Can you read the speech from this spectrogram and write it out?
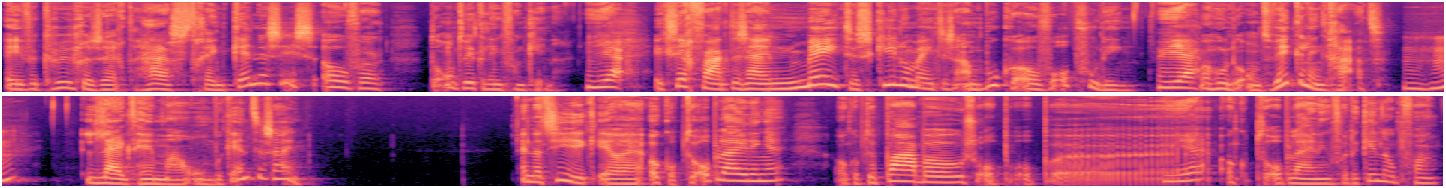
even cru gezegd, haast geen kennis is over de ontwikkeling van kinderen. Ja. Ik zeg vaak, er zijn meters, kilometers aan boeken over opvoeding. Ja. Maar hoe de ontwikkeling gaat, Mhm. lijkt helemaal onbekend te zijn. En dat zie ik eh, ook op de opleidingen, ook op de pabo's, op, op, eh, Ja. ook op de opleiding voor de kinderopvang.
